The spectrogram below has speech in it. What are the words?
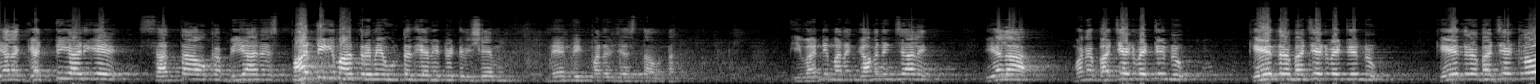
ఇలా గట్టిగా అడిగే సత్తా ఒక బీఆర్ఎస్ పార్టీకి మాత్రమే ఉంటది అనేటువంటి విషయం నేను మీకు మనవి చేస్తా ఉన్నా. ఇవన్నీ మనం గమనించాలి. ఇలా మన బడ్జెట్ పెట్టిండ్రు. కేంద్ర బడ్జెట్ పెట్టిండ్రు. కేంద్ర బడ్జెట్లో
